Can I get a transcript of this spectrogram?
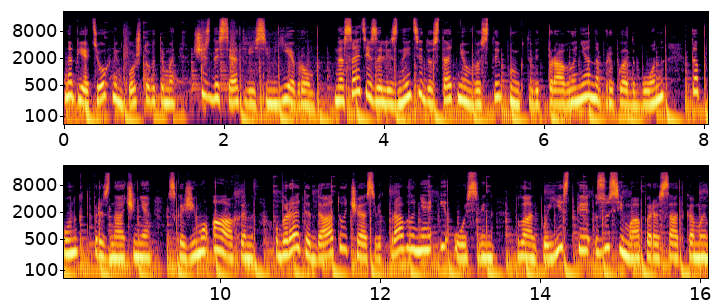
На п'ятьох він коштуватиме 68 євро. На сайті залізниці достатньо ввести пункт відправлення, наприклад, Бон, та пункт призначення, скажімо, Аахен. Обирайте дату, час відправлення і ось він план поїздки з усіма пересадками.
